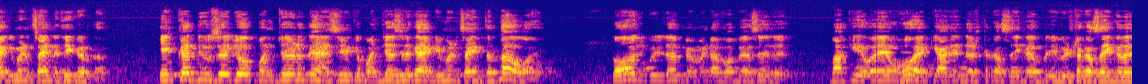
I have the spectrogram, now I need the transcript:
એગ્રીમેન્ટ સાઇન નથી કરતા. એક જ દિવસે જો પંચોતેર ટકા, એસી કે પંચ્યાસી ટકા એગ્રીમેન્ટ સાઇન થતા હોય, તો જ બિલ્ડર પેમેન્ટ આપવા બેસે છે. બાકી હવે એવું હોય કે આજે દસ ટકા સહી કરે, પછી વીસ ટકા સહી કરે.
